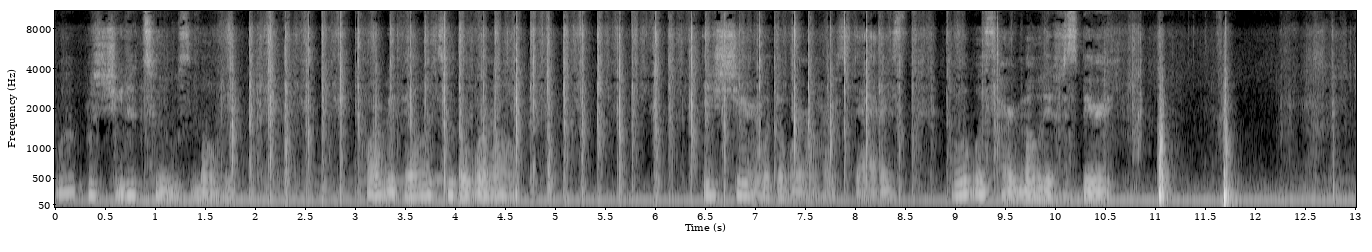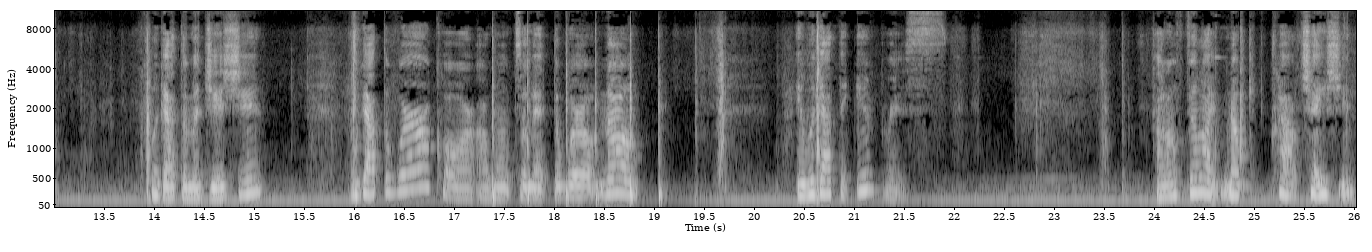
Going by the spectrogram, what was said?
What was Gena Tew's motive for revealing to the world and sharing with the world her status? What was her motive, Spirit? We got the magician. We got the world card. I want to let the world know. And we got the Empress. I don't feel like no clout chasing,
